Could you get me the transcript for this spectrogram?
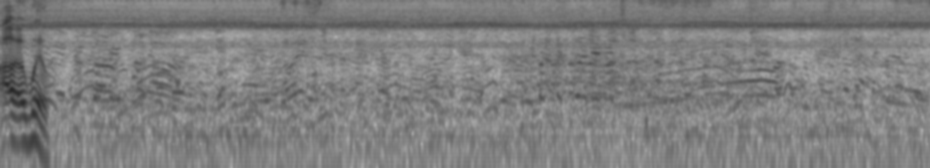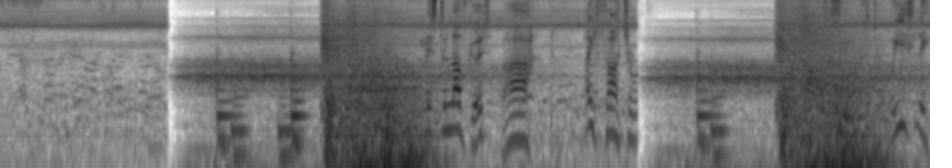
I will. Mr. Lovegood? Ah, I thought you were to see Mr. Weasley.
